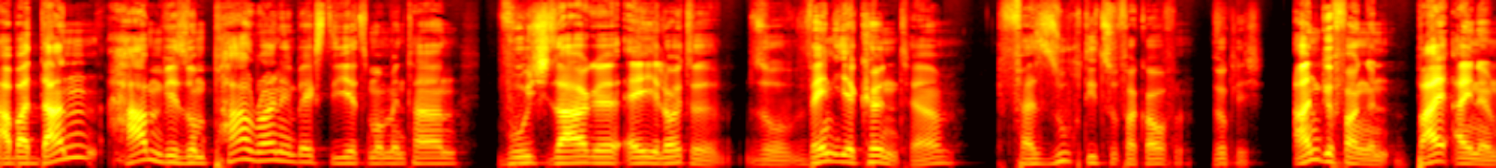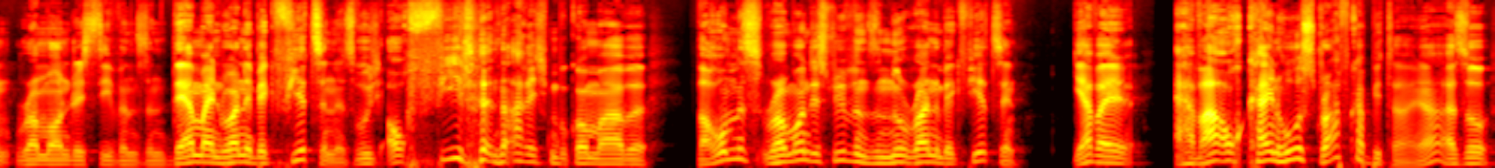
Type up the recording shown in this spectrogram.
Aber dann haben wir so ein paar Running Backs, die jetzt momentan, wo ich sage, ey Leute, so, wenn ihr könnt, ja, versucht die zu verkaufen. Wirklich. Angefangen bei einem Ramondre Stevenson, der mein Running Back 14 ist, wo ich auch viele Nachrichten bekommen habe. Warum ist Ramondre Stevenson nur Running Back 14? Ja, weil er war auch kein hohes Draftkapital, ja. Also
